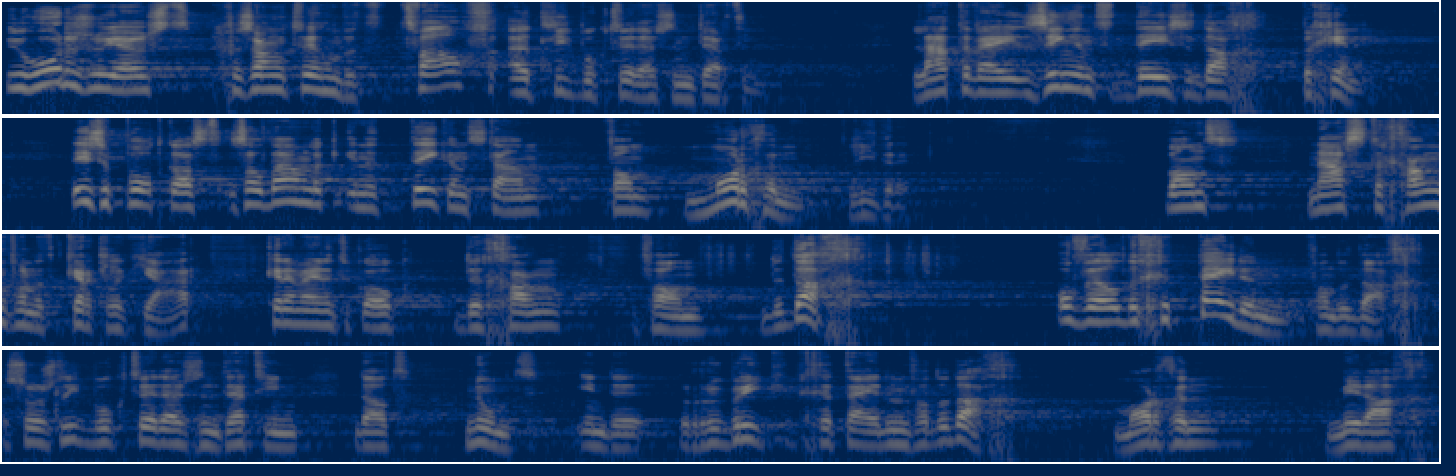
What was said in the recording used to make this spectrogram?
U hoorde zojuist gezang 212 uit liedboek 2013. Laten wij zingend deze dag beginnen. Deze podcast zal namelijk in het teken staan van morgenliederen. Want naast de gang van het kerkelijk jaar kennen wij natuurlijk ook de gang van de dag. Ofwel de getijden van de dag, zoals liedboek 2013 dat noemt in de rubriek Getijden van de dag. Morgen, middag,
